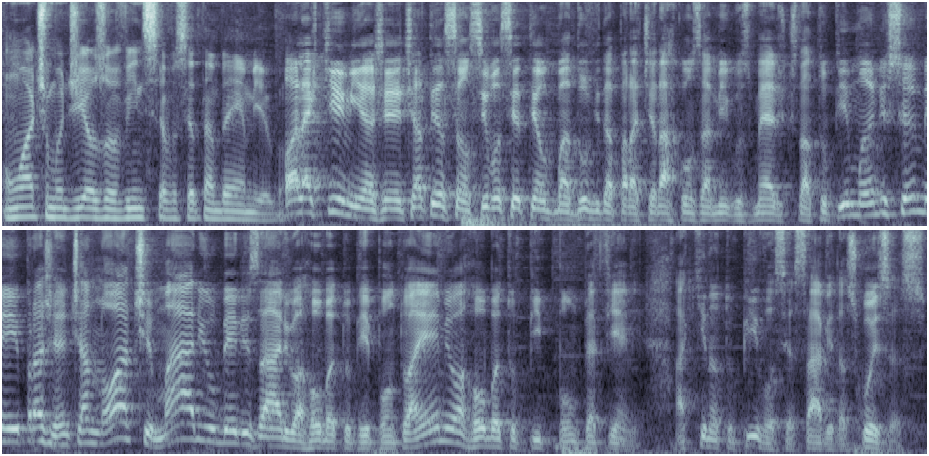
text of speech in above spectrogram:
Um ótimo dia aos ouvintes e a você também, amigo. Olha aqui, minha gente, atenção, se você tem alguma dúvida para tirar com os amigos médicos da Tupi, mande seu e-mail pra gente. Anote Mário Belisário, arroba tupi.am ou arroba tupi.fm. Aqui na Tupi você sabe das coisas.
